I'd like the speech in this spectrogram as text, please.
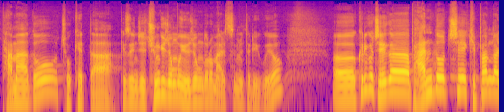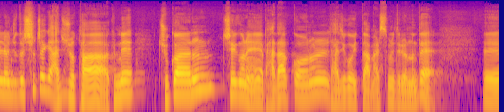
담아도 좋겠다. 그래서 이제 중기 종목 요 정도로 말씀을 드리고요. 어 그리고 제가 반도체 기판 관련주들 실적이 아주 좋다. 근데 주가는 최근에 바닥권을 다지고 있다 말씀을 드렸는데 에,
